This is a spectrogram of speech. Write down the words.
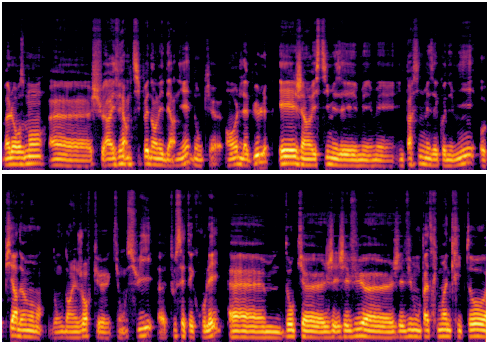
Malheureusement, euh, je suis arrivé un petit peu dans les derniers, donc en haut de la bulle, et j'ai investi une partie de mes économies au pire de moments. Donc dans les jours qui ont suivi, tout s'est écroulé. donc j'ai vu, j'ai vu mon patrimoine crypto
